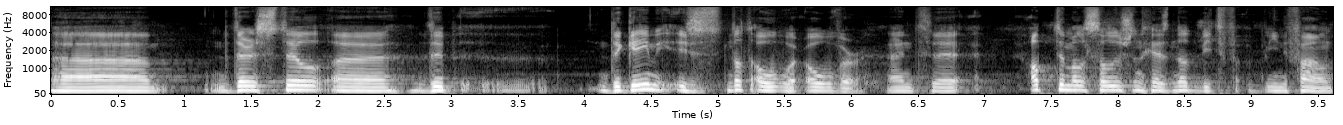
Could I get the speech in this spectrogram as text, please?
uh, uh, there's still the the game is not over over and optimal solution has not been found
